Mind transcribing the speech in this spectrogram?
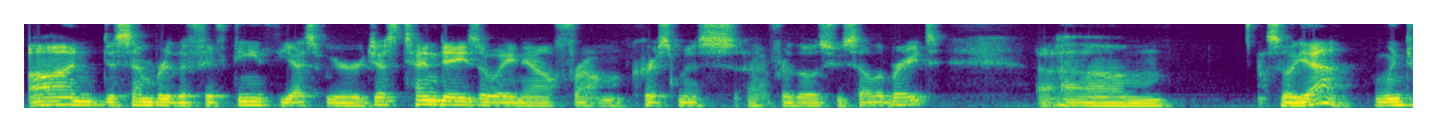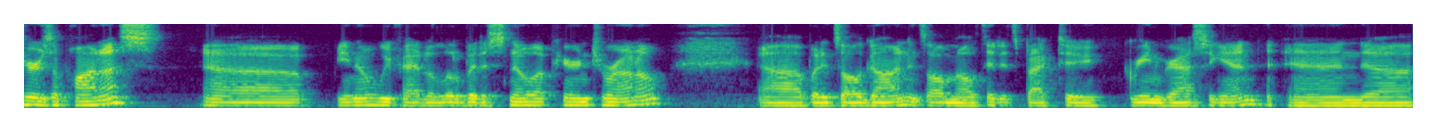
on December the 15th. Yes, we're just 10 days away now from Christmas uh, for those who celebrate. Um, so, yeah, winter is upon us. Uh, you know, we've had a little bit of snow up here in Toronto, uh, but it's all gone. It's all melted. It's back to green grass again. And, uh,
